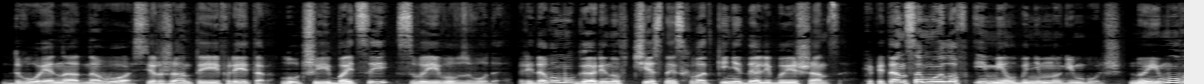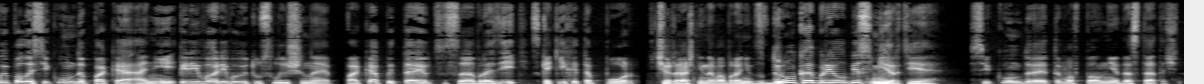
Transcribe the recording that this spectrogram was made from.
Двое на одного, сержант и эфрейтор, лучшие бойцы своего взвода. Рядовому Гарину в честной схватке не дали бы и шанса. Капитан Самойлов имел бы немногим больше. Но ему выпала секунда, пока они переваривают услышанное, пока пытаются сообразить, с каких это пор вчерашний новобранец вдруг обрел бессмертие. Секунда этого вполне достаточно.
